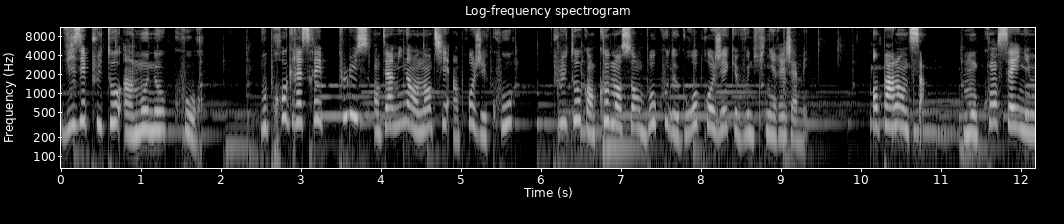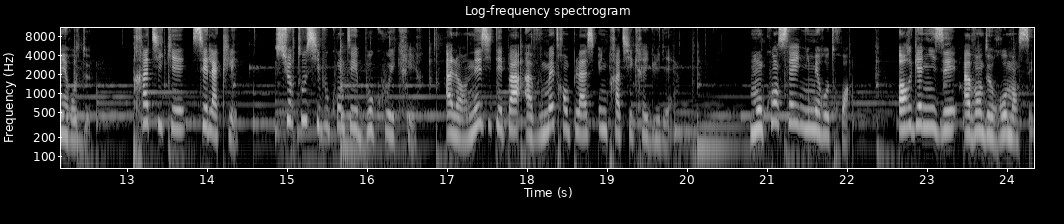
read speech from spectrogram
visez plutôt un mono court. Vous progresserez plus en terminant en entier un projet court plutôt qu'en commençant beaucoup de gros projets que vous ne finirez jamais. En parlant de ça, mon conseil numéro 2. Pratiquer, c'est la clé. Surtout si vous comptez beaucoup écrire. Alors n'hésitez pas à vous mettre en place une pratique régulière. Mon conseil numéro 3. Organisez avant de romancer.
